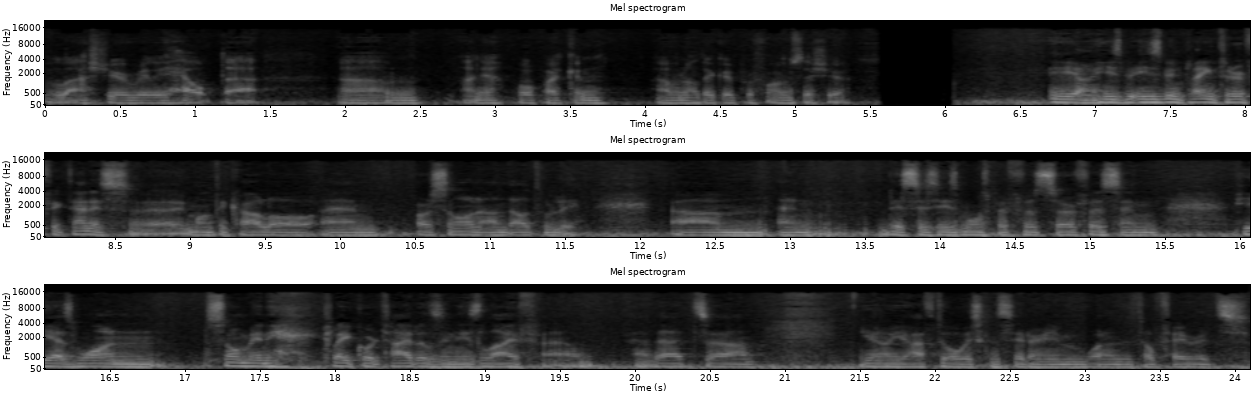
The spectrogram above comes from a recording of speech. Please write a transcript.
last year really helped that, um, and yeah, hope I can have another good performance this year yeah, he's, he's been playing terrific tennis uh, in Monte Carlo and Barcelona, undoubtedly. Um, and this is his most preferred surface, and he has won so many clay court titles in his life um, that um, you know you have to always consider him one of the top favorites.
